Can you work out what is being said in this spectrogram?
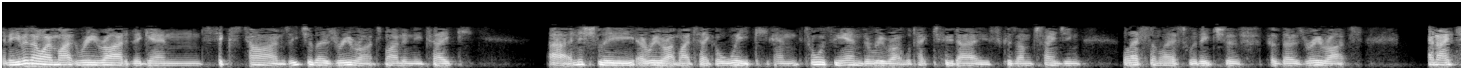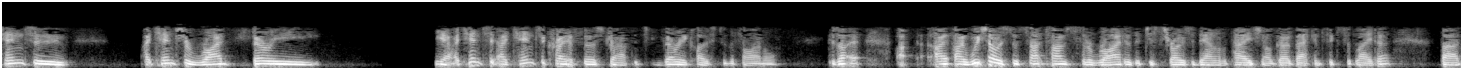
And even though I might rewrite it again six times, each of those rewrites might only take uh, initially, a rewrite might take a week, and towards the end, a rewrite will take two days because I'm changing less and less with each of, of those rewrites. And I tend to, I tend to write very, yeah, I tend to, I tend to create a first draft that's very close to the final. Because I, I, I wish I was the times sort of writer that just throws it down on the page and I'll go back and fix it later but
